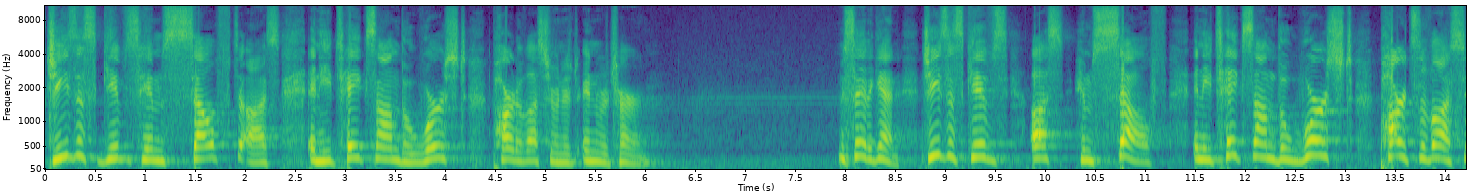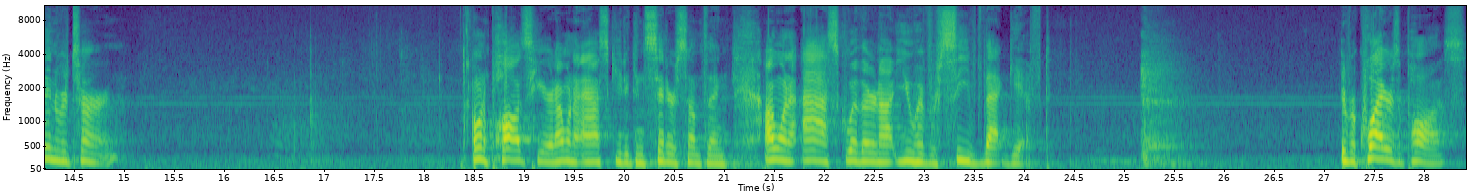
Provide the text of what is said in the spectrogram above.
Jesus gives himself to us and he takes on the worst part of us in return. Let me say it again. Jesus gives us himself, and he takes on the worst parts of us in return. I want to pause here and I want to ask you to consider something. I want to ask whether or not you have received that gift. It requires a pause.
